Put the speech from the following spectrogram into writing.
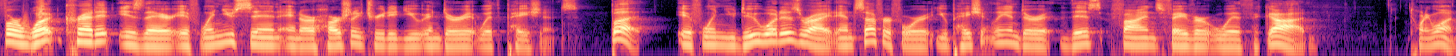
For what credit is there if when you sin and are harshly treated, you endure it with patience? But if when you do what is right and suffer for it, you patiently endure it, this finds favor with God. 21.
